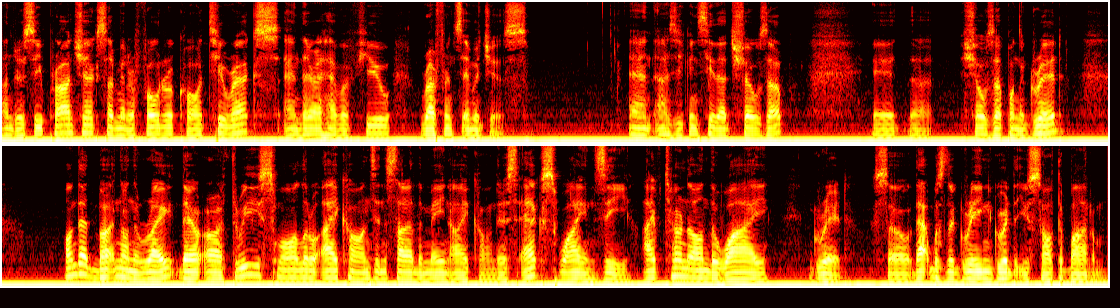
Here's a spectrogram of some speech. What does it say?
Under Z projects I made a folder called T-Rex and there I have a few reference images. And as you can see that shows up. It uh, shows up on the grid. On that button on the right there are three small little icons inside of the main icon. There's X, Y and Z. I've turned on the Y grid. So that was the green grid that you saw at the bottom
